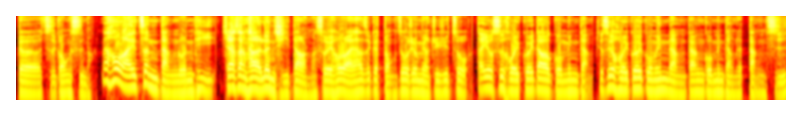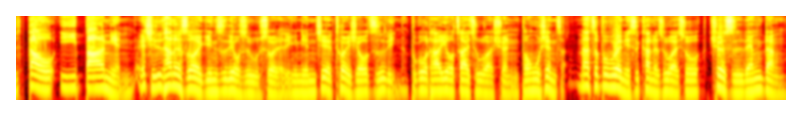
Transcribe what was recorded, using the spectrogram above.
的子公司嘛。那后来政党轮替，加上他的任期。到了嘛，所以后来他这个董座就没有继续做，他又是回归到国民党，就是又回归国民党当国民党的党职。到一八年，哎，其实他那时候已经是六十五岁了，一个年届退休之龄。不过他又再出来选澎湖县长，那这部分也是看得出来说，确实两党。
